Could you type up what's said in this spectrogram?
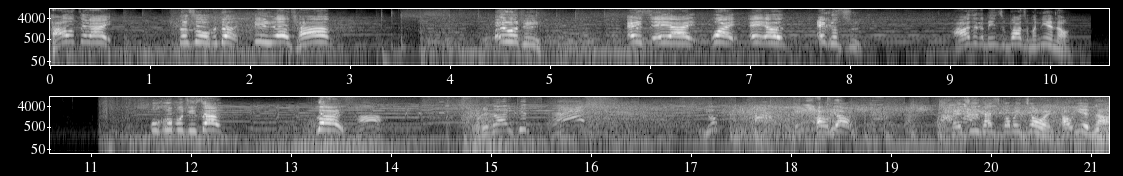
好，再来，这是我们的第二场，没问题。S A I Y A N X。啊，这个名字不知道怎么念哦。不哭不紧张，来。好，我这个相手。靠腰，每次一开始都被揍哎，讨厌呐！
